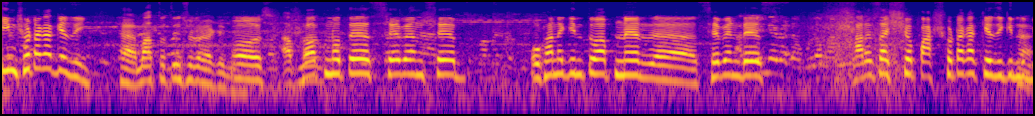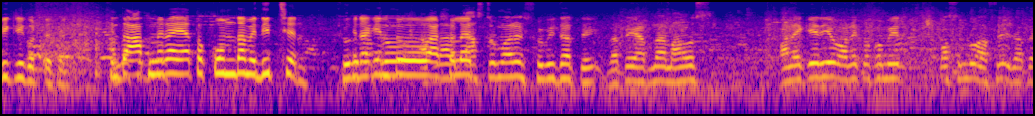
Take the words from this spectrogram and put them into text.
তিনশো টাকা কেজি? হ্যাঁ মাত্র তিনশো টাকা কেজি। স্বপ্নতে সেভেন সেভ ওখানে কিন্তু আপনার সেভেন ডেজ সাড়ে চারশো পাঁচশো টাকা কেজি কিন্তু হ্যাঁ। বিক্রি করতেছেন। কিন্তু আপনারা এত কম দামে দিচ্ছেন। এটা কিন্তু আসলে কাস্টমারের সুবিধার্থে যাতে আপনার মানুষ অনেকেরই অনেক রকমের পছন্দ আছে যাতে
